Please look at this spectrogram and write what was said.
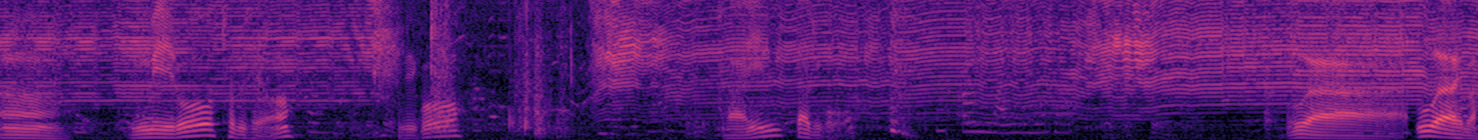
어, 6mm로 쳐주세요. 그리고 라인 따주고. 우와, 우와 해봐.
